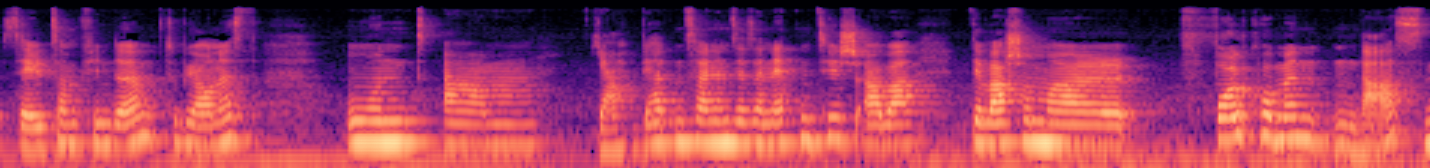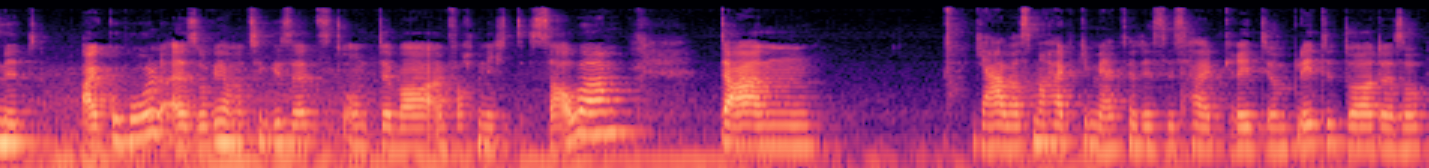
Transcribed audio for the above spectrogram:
seltsam finde, to be honest. Und ähm, ja, wir hatten zwar einen sehr, sehr netten Tisch, aber der war schon mal vollkommen nass mit Alkohol. Also wir haben uns hingesetzt und der war einfach nicht sauber. Dann, ja, was man halt gemerkt hat, es ist halt Grete und Blete dort. Also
